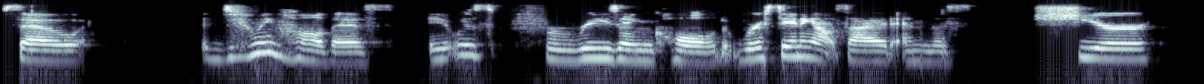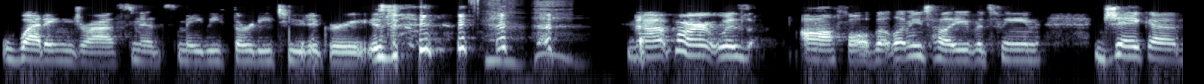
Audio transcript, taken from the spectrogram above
So, doing all this, it was freezing cold. We're standing outside, and this sheer wedding dress, and it's maybe 32 degrees. that part was awful. But let me tell you, between Jacob,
